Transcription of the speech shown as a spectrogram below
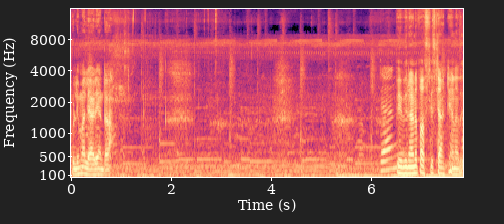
പുള്ളി മലയാളിയാണ് കേട്ടോ four, ഫസ്റ്റ് സ്റ്റാർട്ട് ചെയ്യണത്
